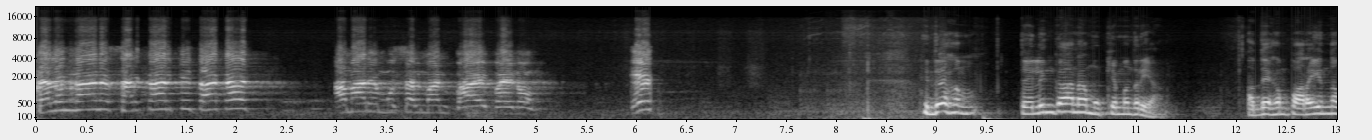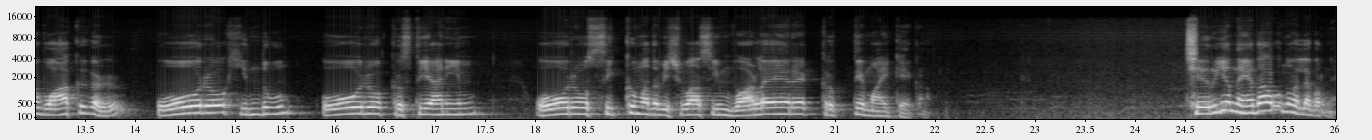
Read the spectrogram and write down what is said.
तेलंगाना सरकार की ताकत हमारे मुसलमान भाई बहनों एक ഇദ്ദേഹം തെലങ്കാന മുഖ്യമന്ത്രിയാണ് അദ്ദേഹം പറയുന്ന വാക്കുകൾ ഓരോ ഹിന്ദുവും ഓരോ ക്രിസ്ത്യാനിയും ഓരോ സിഖ് മതവിശ്വാസിയും വളരെ കൃത്യമായി കേൾക്കണം. ചെറിയ നേതാവൊന്നുമല്ല പറഞ്ഞ്.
